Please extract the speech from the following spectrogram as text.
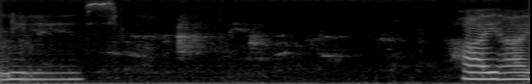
Nilesh. Hi hi.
